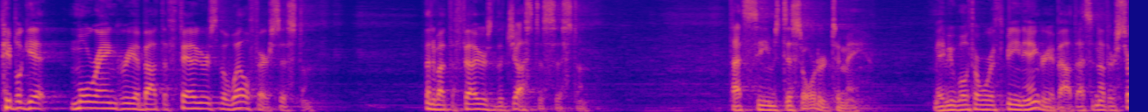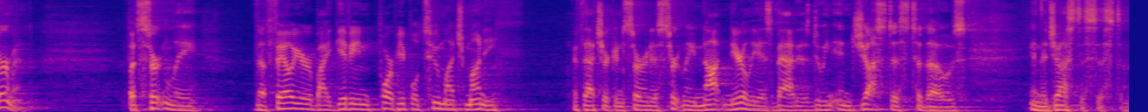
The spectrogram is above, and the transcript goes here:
People get more angry about the failures of the welfare system than about the failures of the justice system. That seems disordered to me. Maybe both are worth being angry about. That's another sermon. But certainly, the failure by giving poor people too much money, if that's your concern, is certainly not nearly as bad as doing injustice to those in the justice system.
